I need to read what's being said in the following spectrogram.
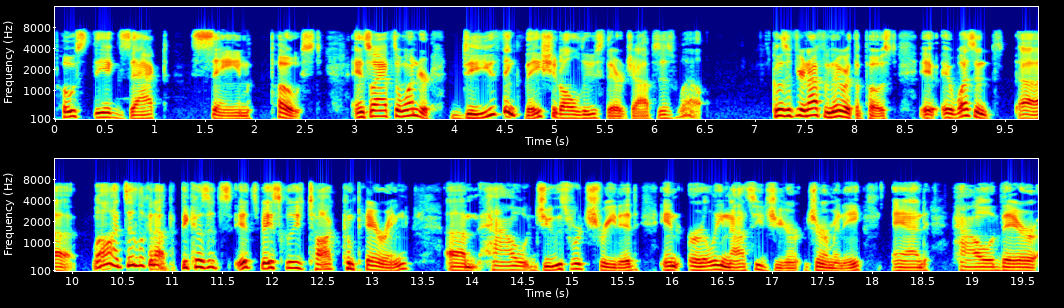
post the exact same post. And so I have to wonder, do you think they should all lose their jobs as well? because if you're not familiar with the post, it, it wasn't. Uh, well, I did look it up because it's it's basically talk comparing um, how Jews were treated in early Nazi Ger- Germany and how their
